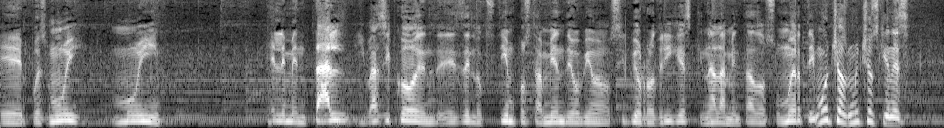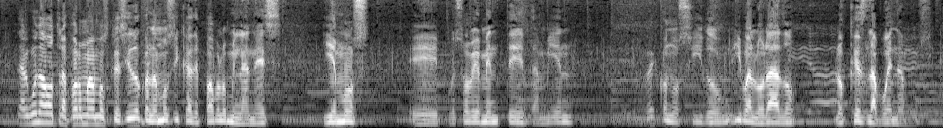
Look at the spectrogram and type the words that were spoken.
eh, pues muy, muy elemental y básico desde los tiempos también de obvio Silvio Rodríguez, quien ha lamentado su muerte. Y muchos, muchos quienes de alguna u otra forma hemos crecido con la música de Pablo Milanés y hemos eh, pues obviamente también reconocido y valorado lo que es la buena música.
